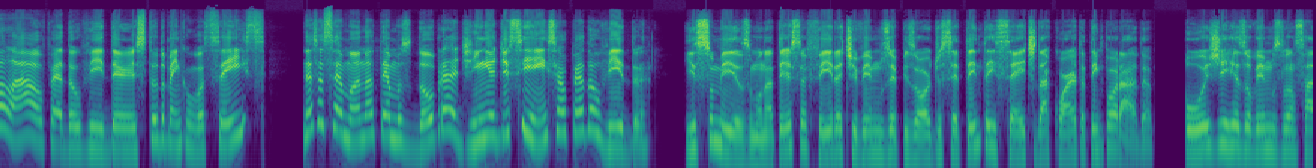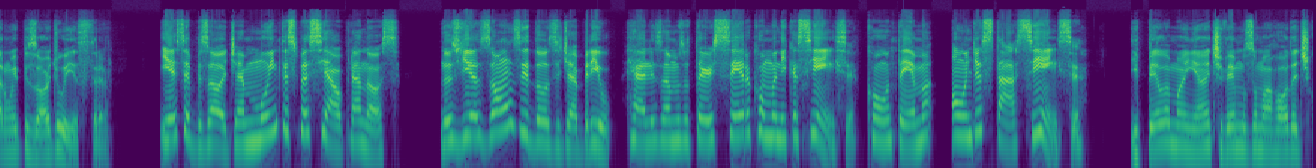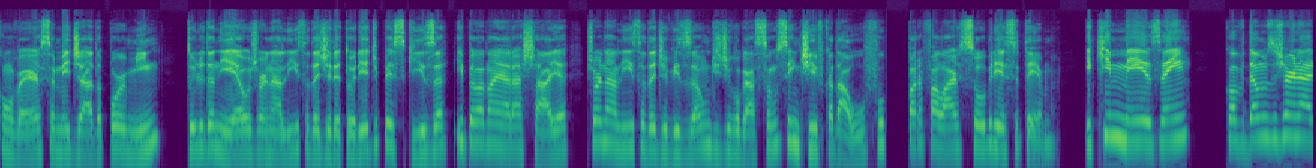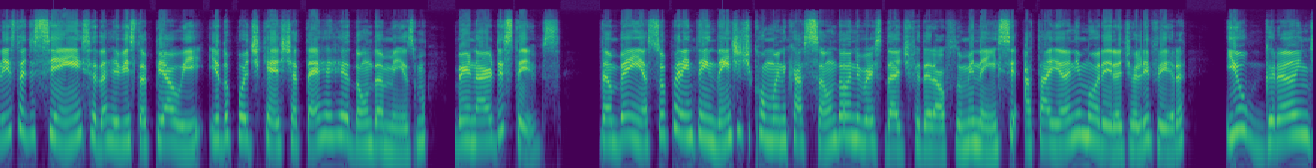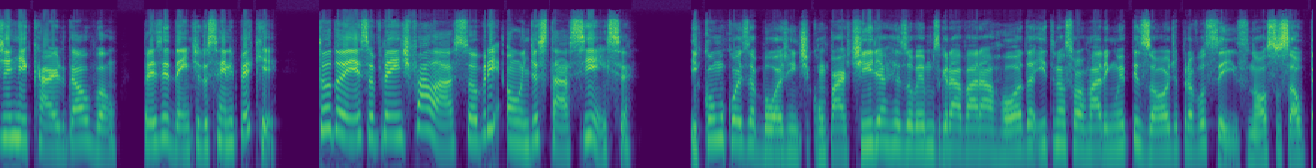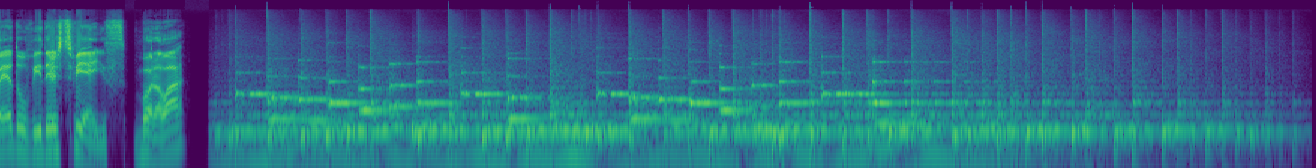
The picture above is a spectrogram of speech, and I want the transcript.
Olá, Pedal Viders, tudo bem com vocês? Nessa semana temos dobradinha de ciência ao pé do ouvido. Isso mesmo, na terça-feira tivemos o episódio 77 da quarta temporada. Hoje resolvemos lançar um episódio extra. E esse episódio é muito especial para nós. Nos dias 11 e 12 de abril, realizamos o terceiro Comunica Ciência, com o tema Onde está a Ciência? E pela manhã tivemos uma roda de conversa mediada por mim, Túlio Daniel, jornalista da diretoria de pesquisa, e pela Nayara Chaya, jornalista da divisão de divulgação científica da UFO, para falar sobre esse tema. E que mesa, hein? Convidamos o jornalista de ciência da revista Piauí e do podcast A Terra é Redonda mesmo, Bernardo Esteves. Também a superintendente de comunicação da Universidade Federal Fluminense, a Tayane Moreira de Oliveira, e o grande Ricardo Galvão, presidente do CNPq. Tudo isso para a gente falar sobre onde está a ciência. E como coisa boa a gente compartilha, resolvemos gravar a roda e transformar em um episódio para vocês, nossos ao pé do ouviders fiéis. Bora lá?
